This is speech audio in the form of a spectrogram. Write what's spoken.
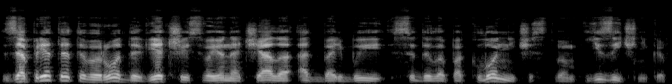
Запрет этого рода, ведший свое начало от борьбы с идолопоклонничеством язычников,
